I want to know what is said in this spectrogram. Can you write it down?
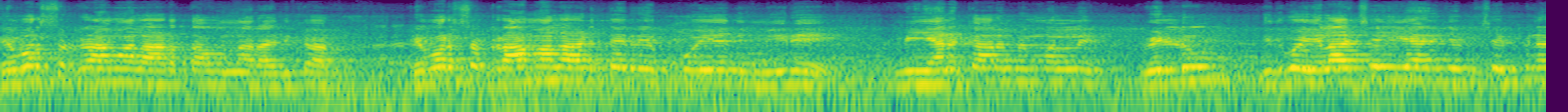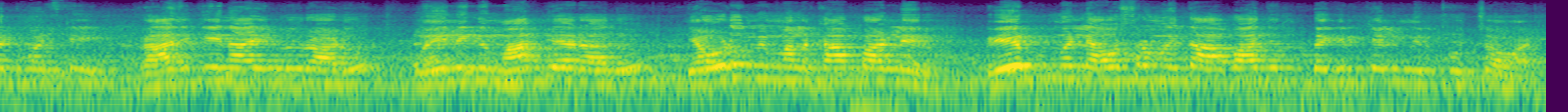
రివర్స్ డ్రామాలు ఆడుతూ ఉన్నారు అధికారులు. రివర్స్ డ్రామాలు ఆడితే రేపు పోయేది మీరే. మీ వెనకాల మిమ్మల్ని వెళ్ళు ఇదిగో ఇలా చెయ్యి అని చెప్పి చెప్పినటువంటి రాజకీయ నాయకుడు రాడు మైనింగ్ మాఫియా రాదు ఎవడూ మిమ్మల్ని కాపాడలేరు. రేపు మళ్ళీ అవసరమైతే ఆ బాధితుల దగ్గరికి వెళ్ళి మీరు కూర్చోవాలి.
